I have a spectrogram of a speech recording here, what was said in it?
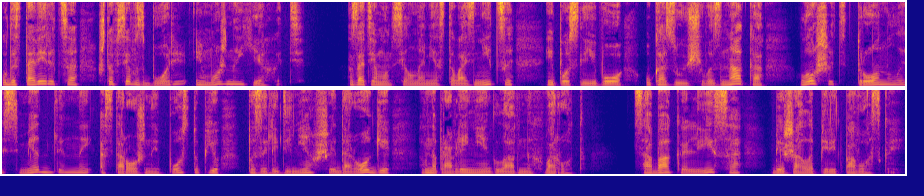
удостовериться, что все в сборе и можно ехать. Затем он сел на место возницы, и после его указующего знака лошадь тронулась медленной, осторожной поступью по заледеневшей дороге в направлении главных ворот. Собака Лиса бежала перед повозкой.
